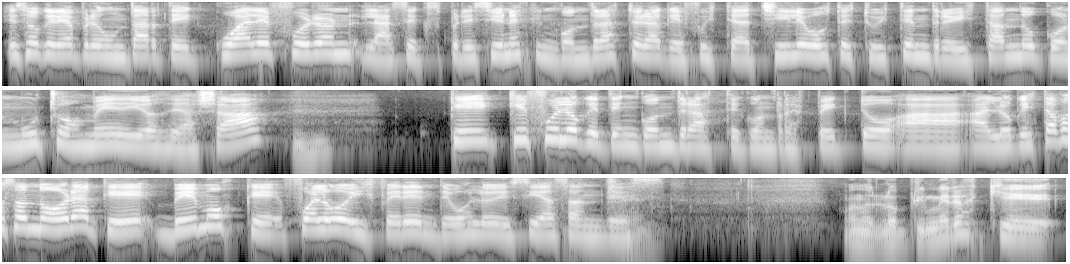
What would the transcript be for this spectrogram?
Eso quería preguntarte, ¿cuáles fueron las expresiones que encontraste ahora que fuiste a Chile? Vos te estuviste entrevistando con muchos medios de allá. ¿Qué, fue lo que te encontraste con respecto a, lo que está pasando ahora que vemos que fue algo diferente? Vos lo decías antes. Bueno, lo primero es que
